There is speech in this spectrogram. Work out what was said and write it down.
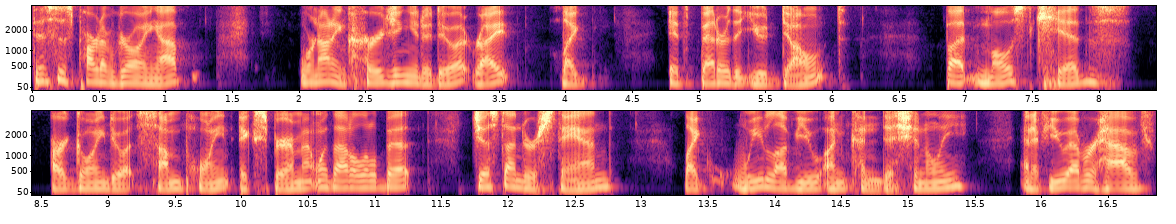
this is part of growing up. We're not encouraging you to do it, right? Like it's better that you don't." But most kids are going to at some point experiment with that a little bit, just understand like we love you unconditionally. And if you ever have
